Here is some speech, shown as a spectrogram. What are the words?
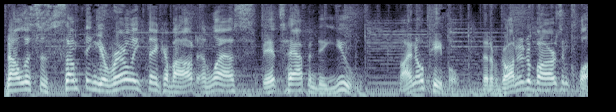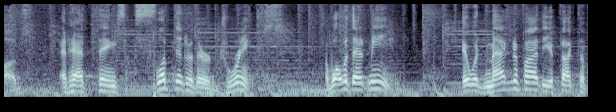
Now, this is something you rarely think about unless it's happened to you. I know people that have gone into bars and clubs and had things slipped into their drinks. And what would that mean? It would magnify the effect of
